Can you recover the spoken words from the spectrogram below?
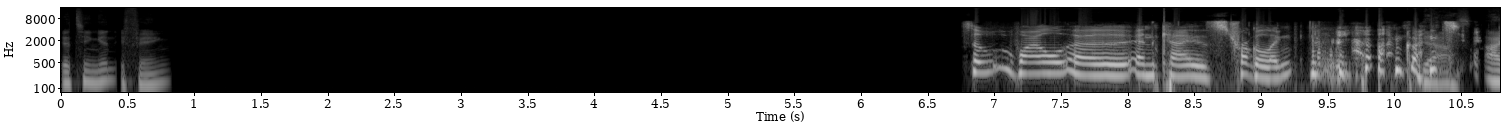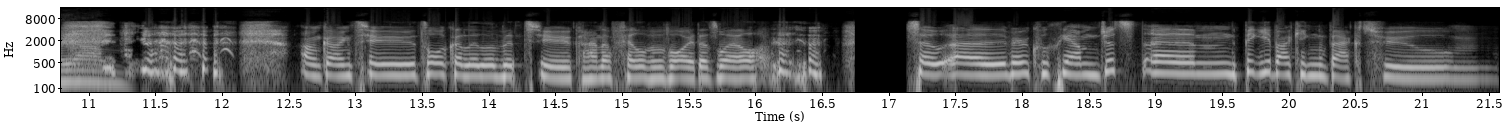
Getting anything? So while uh, N'ka is struggling, I'm going Yes, to I am. I'm going to talk a little bit to kind of fill the void as well. so uh, very quickly, I'm just um, piggybacking back to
